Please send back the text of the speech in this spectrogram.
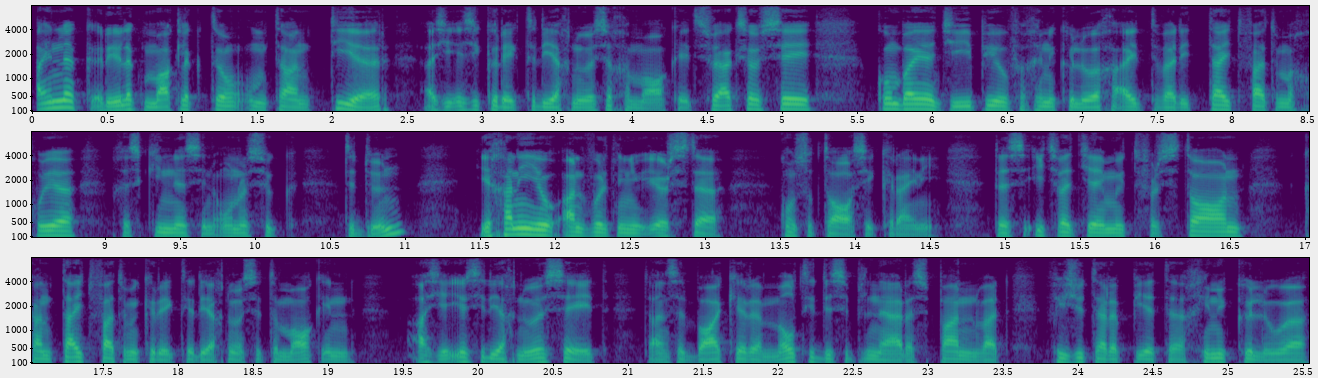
eintlik redelik maklik te, om te hanteer as jy is die korrekte diagnose gemaak het. So ek sou sê kom by 'n GP of 'n ginekoloog uit wat die tyd vat om 'n goeie geskiedenis en ondersoek te doen. Jy gaan nie jou antwoord in jou eerste konsultasie kry nie. Dis iets wat jy moet verstaan, kan tyd vat om 'n korrekte diagnose te maak en as jy eers die diagnose het, dan is dit baie keer 'n multidissiplinêre span wat fisioterapeute, ginekoloë,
